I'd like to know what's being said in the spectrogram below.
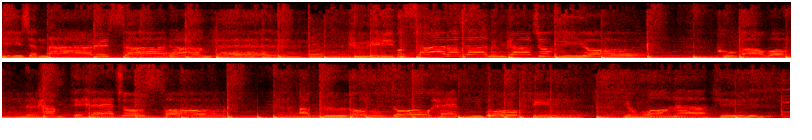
이제 나를 사랑해. 그리고 사랑하는 가족이여. 고마워 늘 함께 해줘서. 앞으로도 행복히 영원하길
